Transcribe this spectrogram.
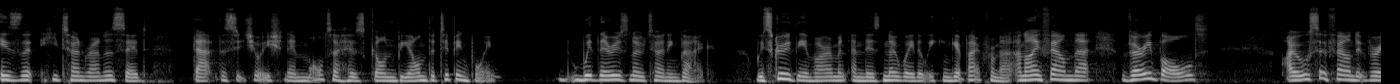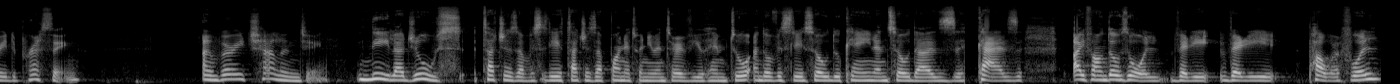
is that he turned around and said that the situation in Malta has gone beyond the tipping point. With, there is no turning back. We screwed the environment, and there's no way that we can get back from that. And I found that very bold. I also found it very depressing and very challenging. Neela Juice touches obviously touches upon it when you interview him too, and obviously so do Kane and so does Kaz. I found those all very, very powerful.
